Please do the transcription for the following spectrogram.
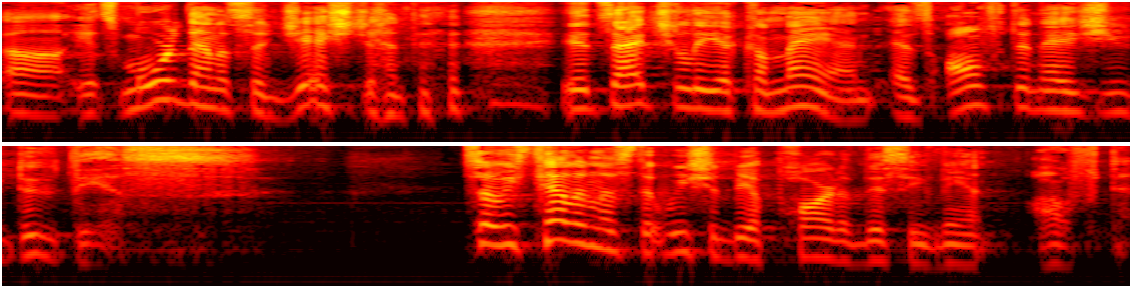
uh, it's more than a suggestion, it's actually a command as often as you do this. So he's telling us that we should be a part of this event often.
